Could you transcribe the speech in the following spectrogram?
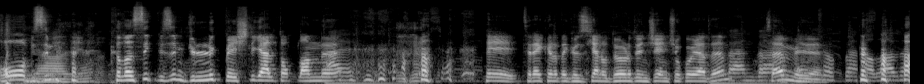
Oo bizim klasik bizim günlük beşli gel toplandı. Hey tracker'da gözüken o dördüncü en çok oynadığım. ben ben. Sen en miydin? Çok ben. Allah'tan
